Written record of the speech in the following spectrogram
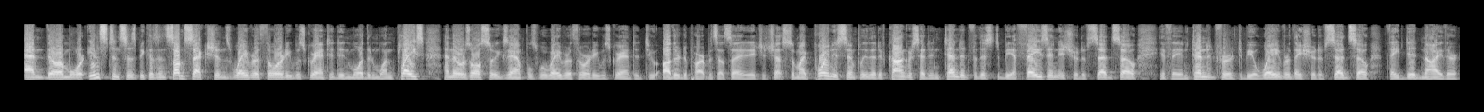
and there are more instances because in some sections waiver authority was granted in more than one place, and there was also examples where waiver authority was granted to other departments outside of HHS. So my point is simply that if Congress had intended for this to be a phase-in, it should have said so. If they intended for it to be a waiver, they should have said so. They did neither.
